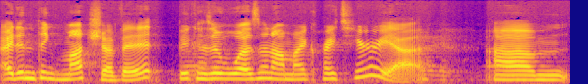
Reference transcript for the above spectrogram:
I didn't think much of it because it wasn't on my criteria. Um,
